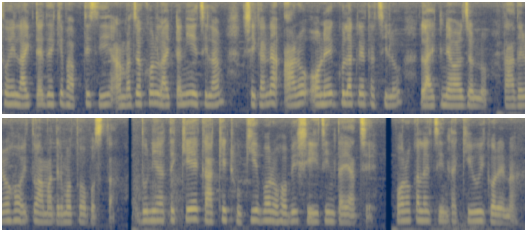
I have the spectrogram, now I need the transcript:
তো এই লাইটটা দেখে ভাবতেছি, আমরা যখন লাইটটা নিয়েছিলাম, সেখানে আরও অনেকগুলা ক্রেতা ছিল লাইট নেওয়ার জন্য। তাদেরও হয়তো আমাদের মতো অবস্থা। দুনিয়াতে কে কাকে ঠকিয়ে বড় হবে সেই চিন্তায় আছে। পরকালের চিন্তা কেউই করে না।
